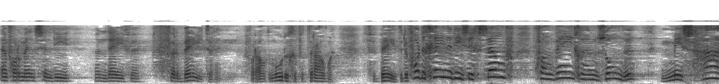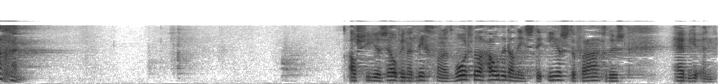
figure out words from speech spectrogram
en voor mensen die hun leven verbeteren voor oudmoedige vertrouwen verbeteren. Voor degenen die zichzelf vanwege hun zonde mishagen. Als je jezelf in het licht van het woord wil houden, dan is de eerste vraag dus, heb je een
